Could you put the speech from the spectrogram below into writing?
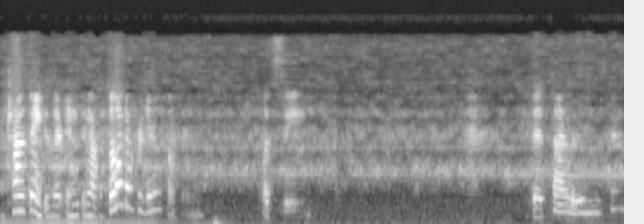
I'm trying to think. Is there anything else? I feel like I'm forgetting something. Let's see. Dead silence, dead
